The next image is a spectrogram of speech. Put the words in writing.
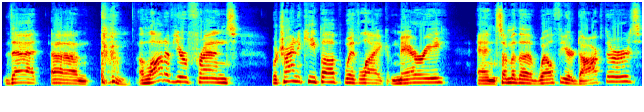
that um, a lot of your friends were trying to keep up with like Mary and some of the wealthier doctors.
